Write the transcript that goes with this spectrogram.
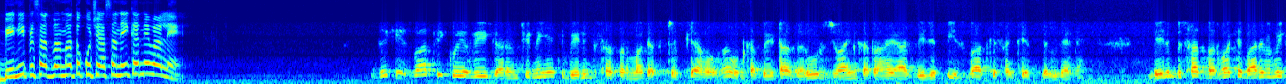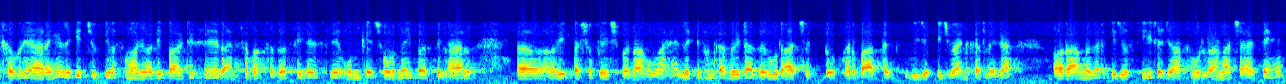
बेनी प्रसाद वर्मा तो कुछ ऐसा नहीं करने वाले हैं। देखिए, इस बात की कोई अभी गारंटी नहीं है कि बेनी प्रसाद वर्मा का स्टेप क्या होगा। उनका बेटा ज़रूर ज्वाइन कर रहा है। आज बीजेपी इस बात के संकेत मिल गए हैं। बेनी प्रसाद वर्मा के बारे में भी खबरें आ रही हैं, लेकिन चूँकि वो समाजवादी पार्टी से राज्यसभा सदस्य है, इसलिए उनके छोड़ने पर फ़िलहाल अभी पशुपेश बना हुआ है। लेकिन उनका बेटा ज़रूर आज दोपहर बाद तक बीजेपी ज्वाइन कर लेगा और रामनगर की जो सीट है, जहाँ से वो लड़ना चाहते हैं,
